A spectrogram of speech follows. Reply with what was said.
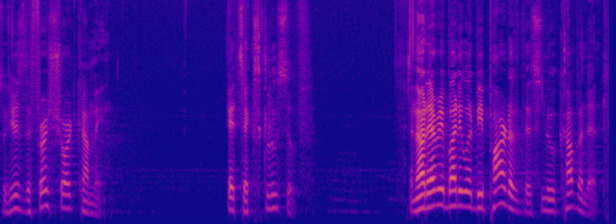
So here's the first shortcoming it's exclusive. And not everybody would be part of this new covenant.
